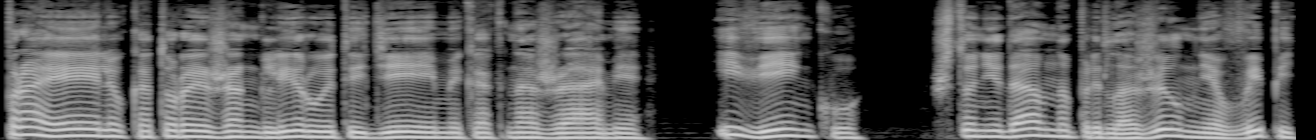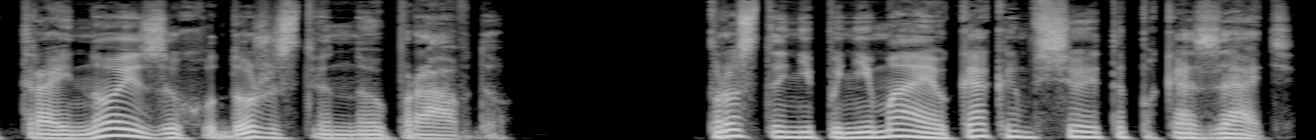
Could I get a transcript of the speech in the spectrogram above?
Про Элю, которая жонглирует идеями, как ножами, и Веньку, что недавно предложил мне выпить тройное за художественную правду. Просто не понимаю, как им все это показать,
